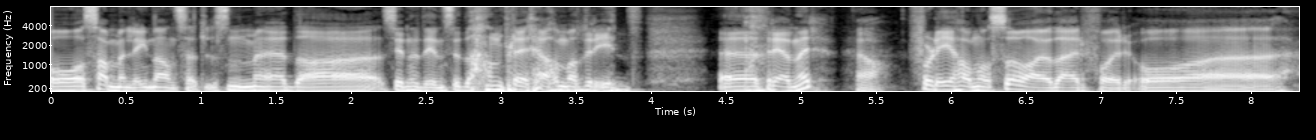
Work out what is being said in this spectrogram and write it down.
å sammenligne ansettelsen med da Zinedine Zidane ble Real Madrid-trener. Ja. Fordi han også var jo der for å eh,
